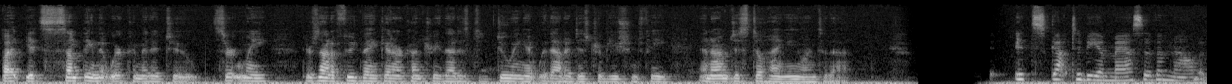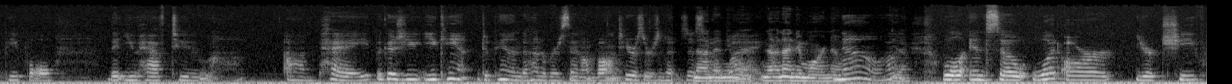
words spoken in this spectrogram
But it's something that we're committed to. Certainly, there's not a food bank in our country that is doing it without a distribution fee, and I'm just still hanging on to that. It's got to be a massive amount of people that you have to um, pay because you, you can't depend 100% on volunteers. There's no, just not no anymore. way. No, not anymore. No. No. huh? Yeah. Well, and so what are your chief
